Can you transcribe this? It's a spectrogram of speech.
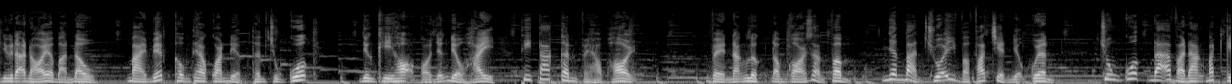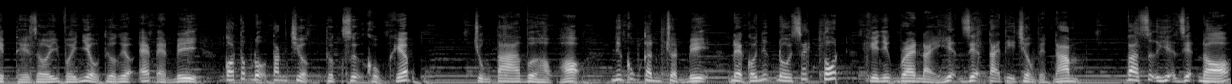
Như đã nói ở ban đầu, bài viết không theo quan điểm thân Trung Quốc, nhưng khi họ có những điều hay thì ta cần phải học hỏi. Về năng lực đóng gói sản phẩm, nhân bản chuỗi và phát triển nhượng quyền, Trung Quốc đã và đang bắt kịp thế giới với nhiều thương hiệu F&B có tốc độ tăng trưởng thực sự khủng khiếp. Chúng ta vừa học họ nhưng cũng cần chuẩn bị để có những đối sách tốt khi những brand này hiện diện tại thị trường Việt Nam và sự hiện diện đó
